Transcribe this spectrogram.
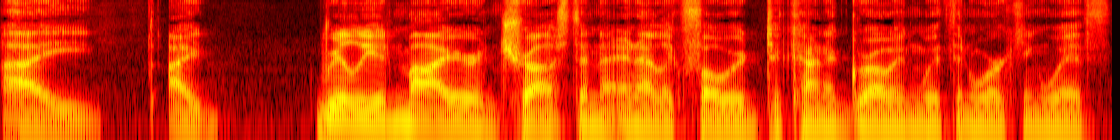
I I really admire and trust, and, and I look forward to kind of growing with and working with.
